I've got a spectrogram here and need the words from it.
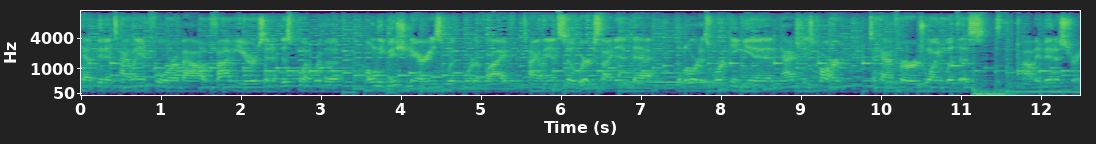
have been in Thailand for about five years, and at this point, we're the only missionaries with Word of Life in Thailand. So we're excited that the Lord is working in Ashley's heart to have her join with us um, in ministry.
